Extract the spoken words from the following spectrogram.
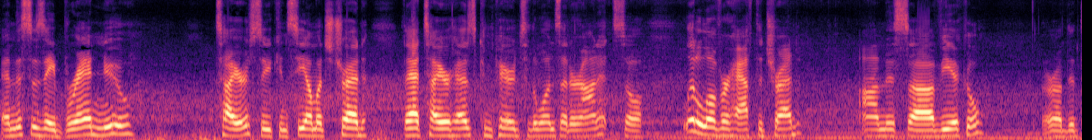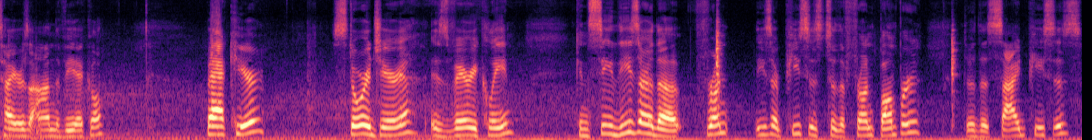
and this is a brand new tire so you can see how much tread that tire has compared to the ones that are on it so a little over half the tread on this uh, vehicle or the tires on the vehicle back here storage area is very clean. You can see these are the front, these are pieces to the front bumper. They're the side pieces.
